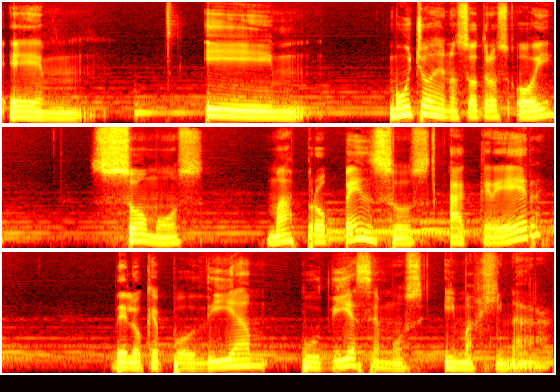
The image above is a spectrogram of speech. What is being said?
Em, y muchos de nosotros hoy somos más propensos a creer de lo que pudiésemos imaginar.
